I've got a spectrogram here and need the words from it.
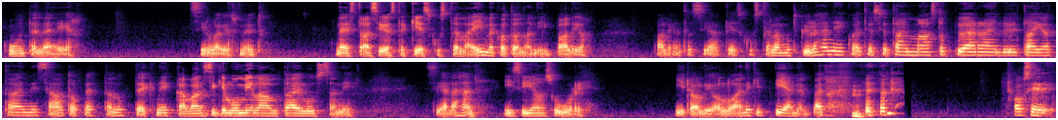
kuuntelee ja silloin jos me nyt näistä asioista keskustellaan, ei me kotona niin paljon, paljon tosiaan keskustella, mutta kyllähän niin kuin, että jos jotain maastopyöräilyä tai jotain, niin sä oot opettanut tekniikkaa, varsinkin lumilautailussa, niin siellähän isi on suuri idoli ollut ainakin pienempänä. Onko se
